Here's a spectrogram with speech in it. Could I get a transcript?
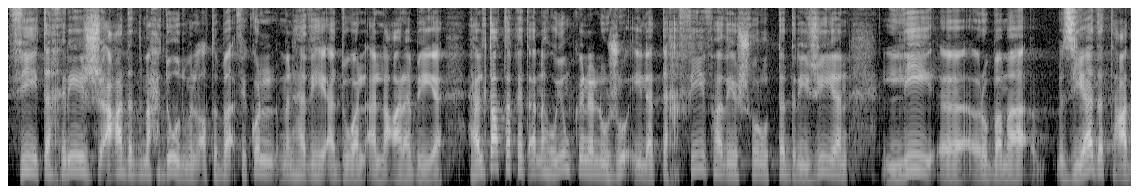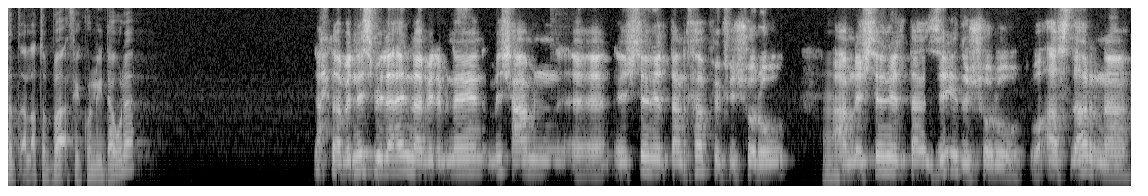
في تخريج عدد محدود من الأطباء في كل من هذه الدول العربية. هل تعتقد أنه يمكن اللجوء إلى تخفيف هذه الشروط تدريجيا لربما آه، زيادة عدد الأطباء في كل دولة؟ نحن بالنسبة لنا بلبنان مش عم آه، نشتغل تنخفف الشروط عم نشتغل تنزيد الشروط وأصدرنا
